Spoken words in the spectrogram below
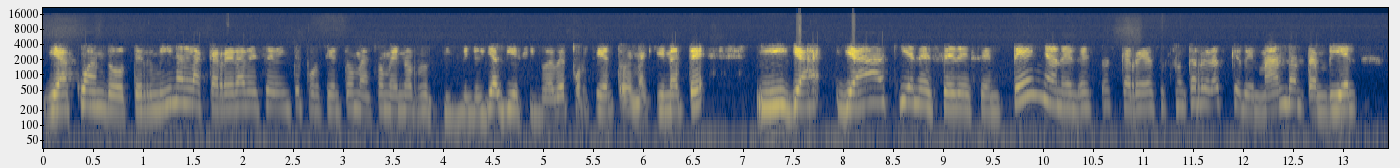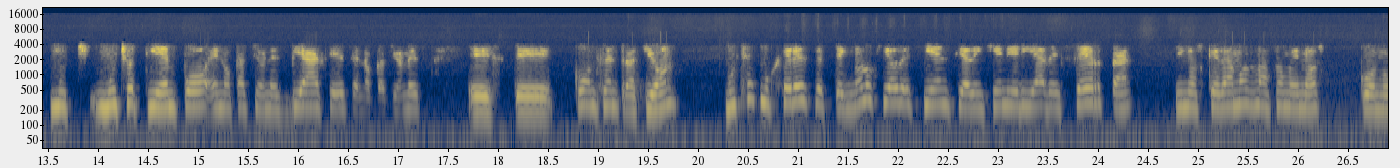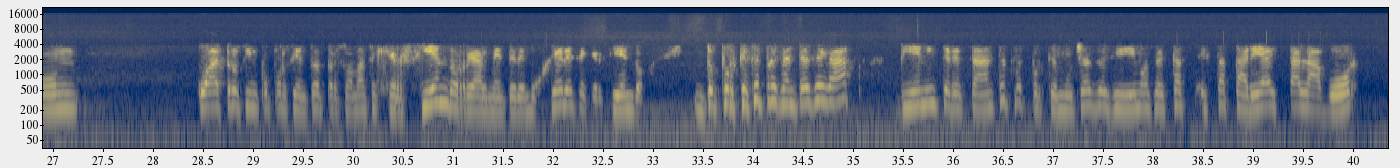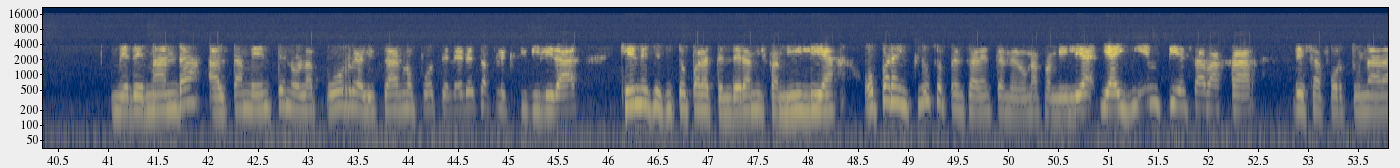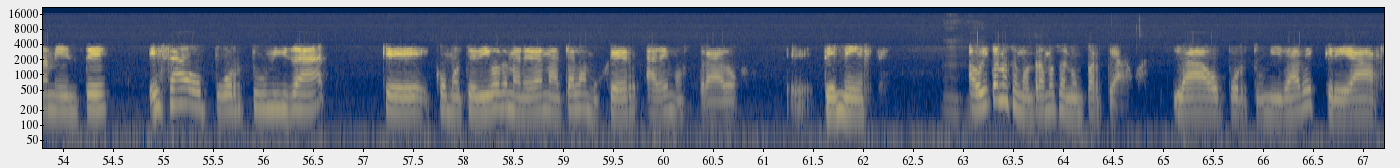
Ya cuando terminan la carrera de ese 20% más o menos disminuye al 19%, imagínate, y ya ya quienes se desempeñan en estas carreras son carreras que demandan también mucho tiempo, en ocasiones viajes, en ocasiones este concentración muchas mujeres de tecnología o de ciencia, de ingeniería desertan y nos quedamos más o menos con un 4 o 5% de personas ejerciendo realmente, de mujeres ejerciendo. ¿Por qué se presenta ese gap? Bien interesante, pues porque muchas decidimos esta, esta tarea, esta labor me demanda altamente, no la puedo realizar, no puedo tener esa flexibilidad, qué necesito para atender a mi familia o para incluso pensar en tener una familia y ahí empieza a bajar desafortunadamente esa oportunidad que, como te digo de manera nata, la mujer ha demostrado eh, tener. Ahorita nos encontramos en un parteaguas. La oportunidad de crear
